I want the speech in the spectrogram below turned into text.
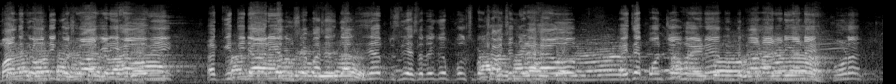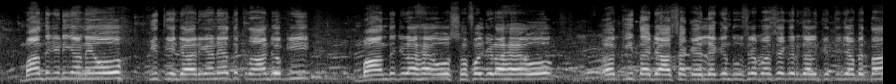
ਬੰਦ ਕਰਾਉਣ ਦੀ ਕੋਸ਼ਿਸ਼ ਜਿਹੜੀ ਹੈ ਉਹ ਵੀ ਕੀਤੀ ਜਾ ਰਹੀ ਹੈ। ਦੂਸਰੇ ਪਾਸੇ ਤੁਸੀਂ ਦੇਖ ਸਕਦੇ ਹੋ ਕਿ ਪੁਲਿਸ ਪ੍ਰਸ਼ਾਸਨ ਜਿਹੜਾ ਹੈ ਉਹ ਇੱਥੇ ਪਹੁੰਚੇ ਹੋਏ ਨੇ ਦੁਕਾਨਾਂ ਜਿਹੜੀਆਂ ਨੇ ਹੁਣ ਬੰਦ ਜਿਹੜੀਆਂ ਨੇ ਉਹ ਕੀਤੀਆਂ ਜਾ ਰਹੀਆਂ ਨੇ ਤੇ ਤਾਂ ਜੋ ਕਿ ਬੰਦ ਜਿਹੜਾ ਹੈ ਉਹ ਸਫਲ ਜਿਹੜਾ ਹੈ ਉਹ ਕੀਤਾ ਜਾ ਸਕੇ। ਲੇਕਿਨ ਦੂਸਰੇ ਪਾਸੇ ਅਗਰ ਗੱਲ ਕੀਤੀ ਜਾਵੇ ਤਾਂ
